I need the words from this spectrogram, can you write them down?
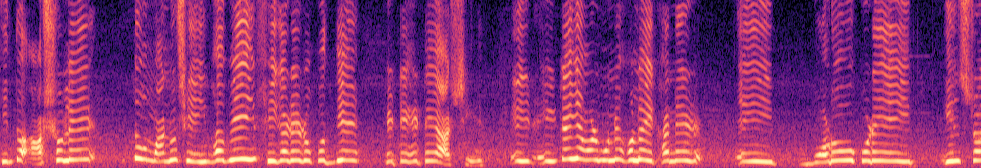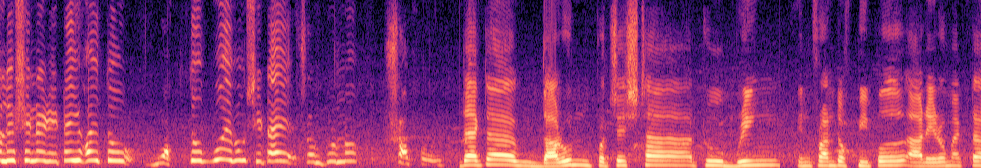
কিন্তু আসলে তো মানুষ এইভাবেই ফিগারের ওপর দিয়ে হেঁটে হেঁটে আসে। এই, এইটাই আমার মনে হলো এখানের এই বড় করে এই ইনস্টলেশনের এটাই হয়তো বক্তব্য এবং সেটাই সম্পূর্ণ সফল। এটা একটা দারুণ প্রচেষ্টা to bring in front of people আর এরম একটা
